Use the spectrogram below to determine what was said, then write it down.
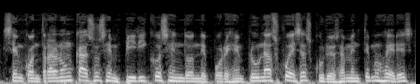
se encontraron casos empíricos en donde, por ejemplo, unas juezas, curiosamente mujeres,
